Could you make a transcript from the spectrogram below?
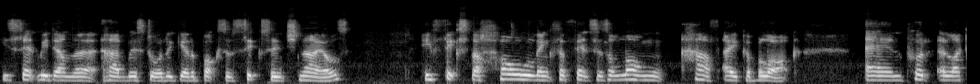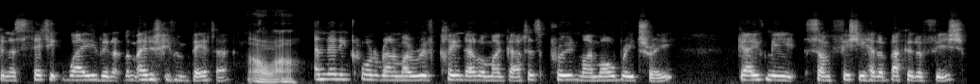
He sent me down the hardware store to get a box of six inch nails. He fixed the whole length of fences, a long half acre block, and put a, like an aesthetic wave in it that made it even better. Oh, wow. And then he crawled around on my roof, cleaned out all my gutters, pruned my mulberry tree, gave me some fish. He had a bucket of fish.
